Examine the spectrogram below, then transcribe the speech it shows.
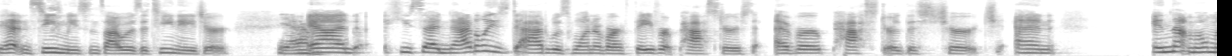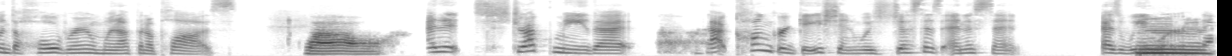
They hadn't seen me since I was a teenager. Yeah. And he said, Natalie's dad was one of our favorite pastors to ever pastor this church. And in that moment, the whole room went up in applause. Wow. And it struck me that that congregation was just as innocent as we mm. were. That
